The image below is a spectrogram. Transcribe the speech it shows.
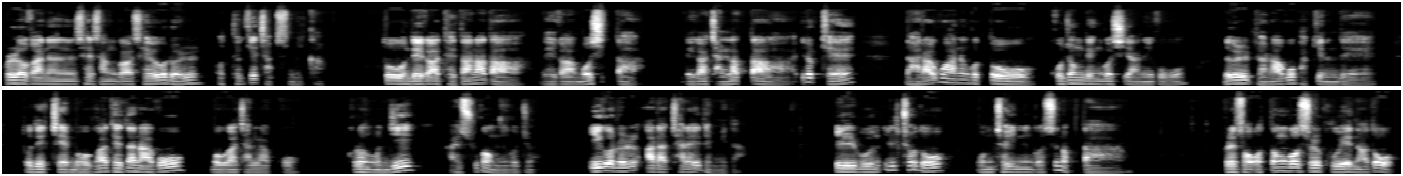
흘러가는 세상과 세월을 어떻게 잡습니까? 또 내가 대단하다, 내가 멋있다, 내가 잘났다, 이렇게 나라고 하는 것도 고정된 것이 아니고 늘 변하고 바뀌는데 도대체 뭐가 대단하고 뭐가 잘났고 그런 건지 알 수가 없는 거죠. 이거를 알아차려야 됩니다. 1분 1초도 멈춰 있는 것은 없다. 그래서 어떤 것을 구해놔도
